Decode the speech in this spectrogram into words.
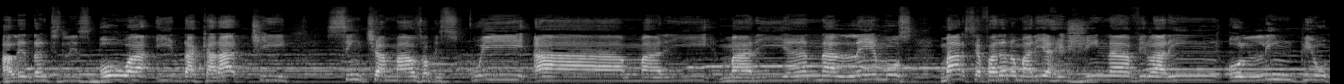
a Ledantes Lisboa, Ida Carati, Cíntia Mauso Biscuit, a Mari, Mariana Lemos, Márcia Farano, Maria Regina Vilarim, Olímpio,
